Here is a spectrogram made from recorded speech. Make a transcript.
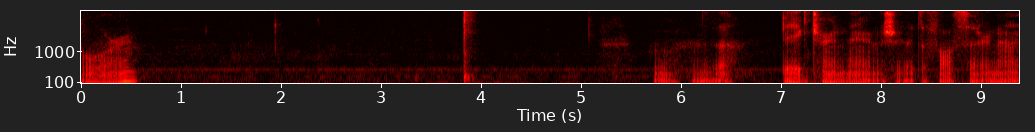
Four. Ooh, there's a big turn there. I'm not sure that's a false set or not.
